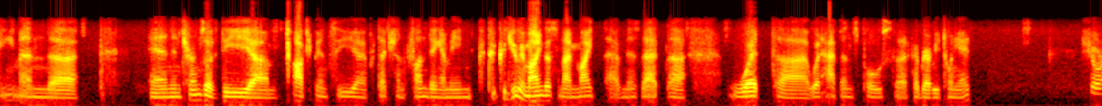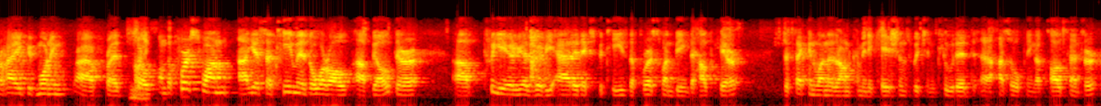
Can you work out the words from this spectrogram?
team? Uh, And in terms of the um, occupancy uh, protection funding, I mean, could you remind us, and I might have missed that, uh, uh, what happens post February 28th? Sure. Hi, good morning, Fred. Morning. On the first one, yes, our team is overall built. There are three areas where we added expertise, the first one being the healthcare. The second one is around communications, which included us opening a call center.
